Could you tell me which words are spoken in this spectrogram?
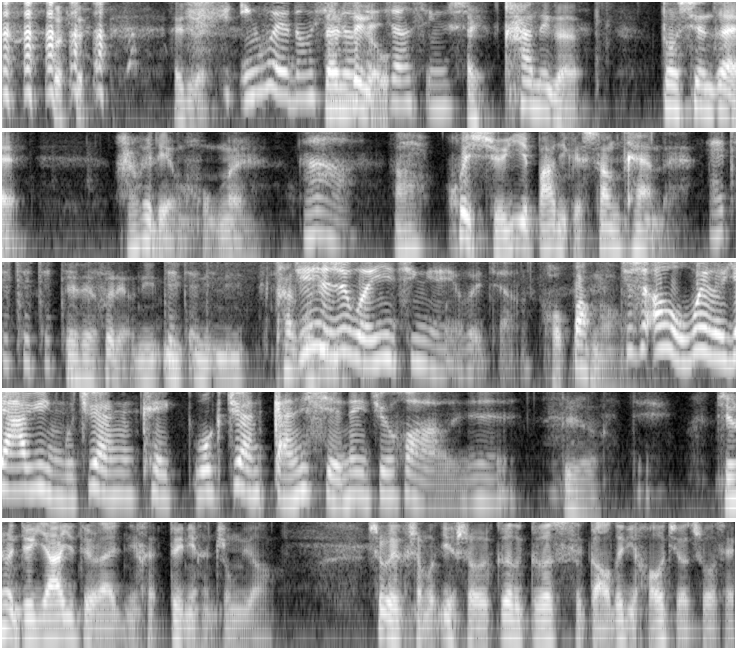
有，哎对，淫秽的东西都很像新诗，哎，看那个到现在还会脸红哎。啊。啊，会学艺把你给伤看的，哎，对对对对对，会脸，你你你你看，即使是文艺青年也会这样，好棒哦！就是哦，我为了押韵，我居然可以，我居然敢写那句话，我真是。对啊，对。听说你对押韵对来你很对你很重要，是不是？什么一首歌的歌词搞得你好久之后才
